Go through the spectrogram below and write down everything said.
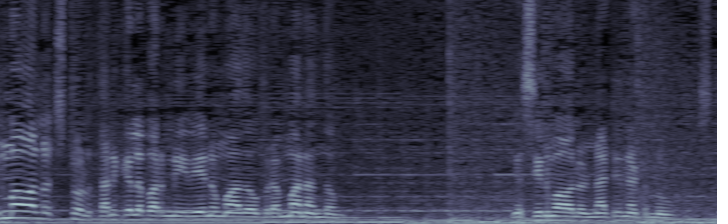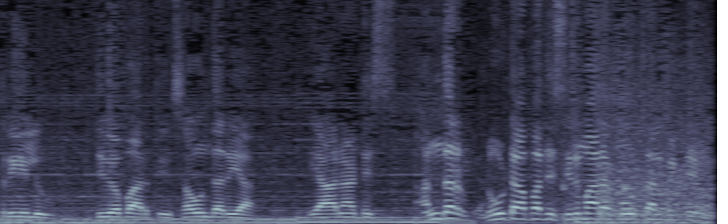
సినిమా వాళ్ళు వచ్చేటోళ్ళు తనికెళ్ళ భరణి వేణుమాధవ్ బ్రహ్మానందం. ఇక సినిమాలో నటినటులు స్త్రీలు దివ్యభారతి సౌందర్య ఆనాటి అందరు అందరూ నూట పది సినిమాలకు ముహూర్తాలు పెట్టాను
